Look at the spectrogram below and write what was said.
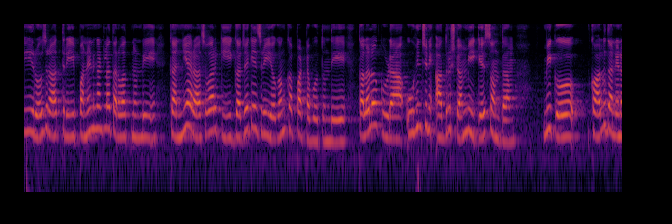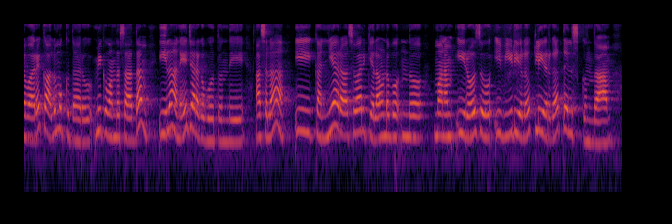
ఈరోజు రాత్రి పన్నెండు గంటల తర్వాత నుండి కన్యా రాశివారికి గజకేసరి యోగం క- పట్టబోతుంది. కలలో కూడా ఊహించని అదృష్టం మీకే సొంతం. మీకు కాళ్ళు దండిన వారే కాళ్ళు మొక్కుతారు. మీకు వంద శాతం ఇలానే జరగబోతుంది. అసలు ఈ కన్యా రాశి వారికి ఎలా ఉండబోతుందో మనం ఈరోజు ఈ వీడియోలో క్లియర్గా తెలుసుకుందాం.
